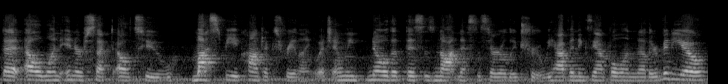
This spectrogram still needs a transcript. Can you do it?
that L1 intersect L2 must be a context-free language. And we know that this is not necessarily true. We have an example in another video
